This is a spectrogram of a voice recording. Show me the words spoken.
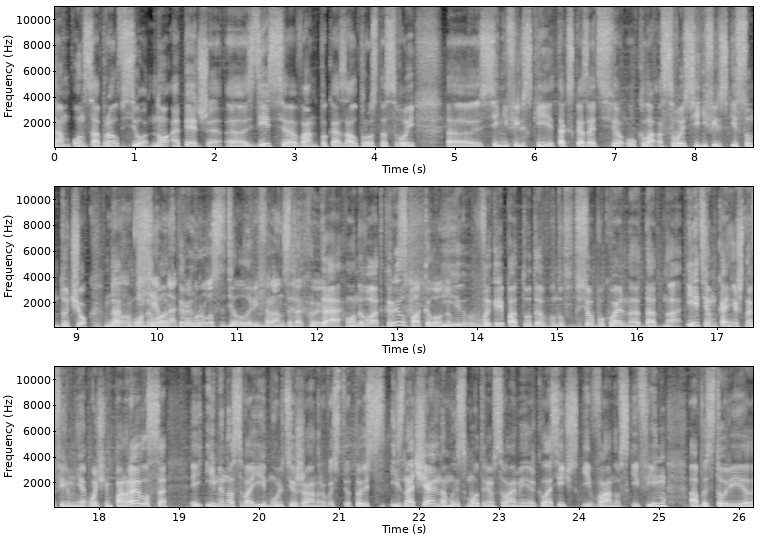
Там он собрал все. Но, опять же, э, здесь Ван показал просто свой э, синефильский, так сказать, укла- свой синефильский сундучок. да. Ну, Он всем его на открыл. ком рос сделал референс такой. Да, он его открыл С поклоном. и выгреб оттуда ну, все буквально до дна. Этим, конечно, фильм мне очень понравился и именно своей мультижанровостью. То есть изначально мы смотрим с вами классический вановский фильм об истории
